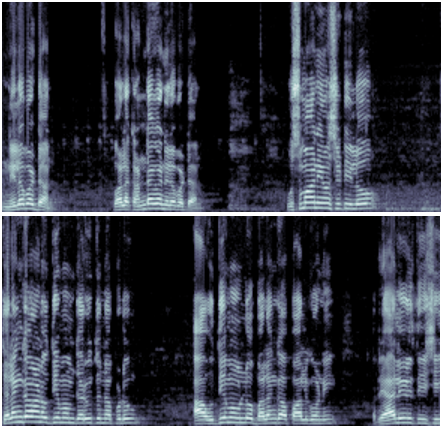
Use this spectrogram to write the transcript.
నిలబడ్డాను. వాళ్ళకు అండగా నిలబడ్డాను. ఉస్మాన్ యూనివర్సిటీలో తెలంగాణ ఉద్యమం జరుగుతున్నప్పుడు ఆ ఉద్యమంలో బలంగా పాల్గొని ర్యాలీలు తీసి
